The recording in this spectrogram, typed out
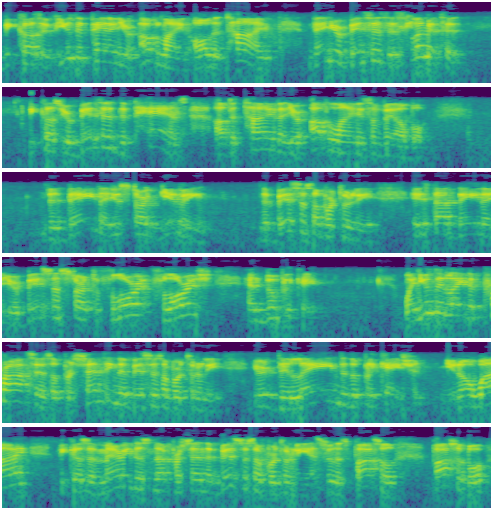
Because if you depend on your upline all the time, then your business is limited because your business depends on the time that your upline is available. The day that you start giving the business opportunity is that day that your business starts to flourish and duplicate. When you delay the process of presenting the business opportunity, you're delaying the duplication. You know why? Because if Mary does not present the business opportunity as soon as possible, possible,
